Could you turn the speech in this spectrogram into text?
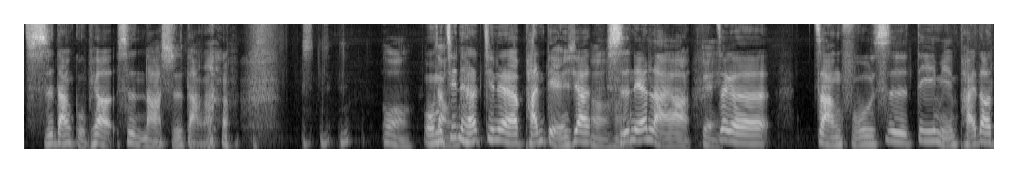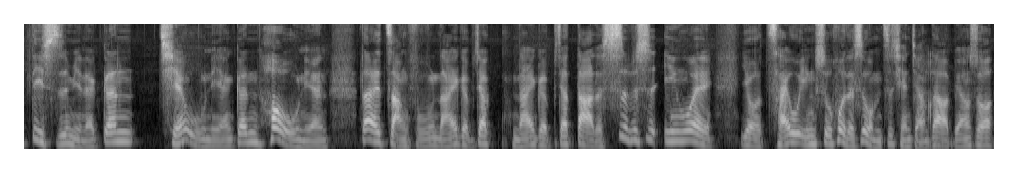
十档股票是哪十档啊？哦，我们今天今天来盘点一下十年来啊，对。这个。涨幅是第一名，排到第十名的，跟前五年跟后五年，到底涨幅哪一个比较哪一个比较大的？是不是因为有财务因素，或者是我们之前讲到，比方说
